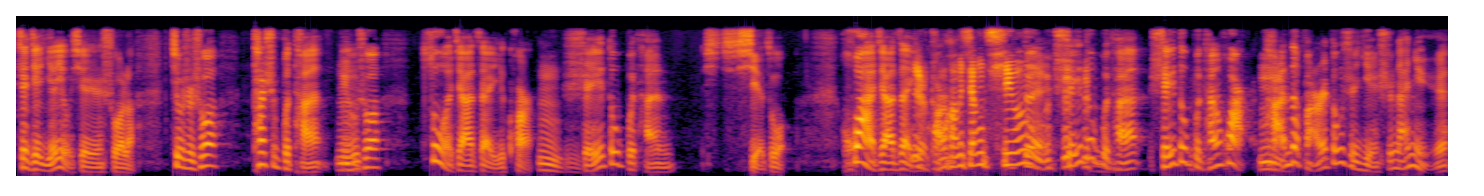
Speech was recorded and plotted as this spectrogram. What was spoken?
这就也有些人说了，就是说他是不谈，比如说。作家在一块儿，嗯，谁都不谈写作；画家在一块儿，同行相轻，对，谁都不谈，谁都不谈画，谈的反而都是饮食男女，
